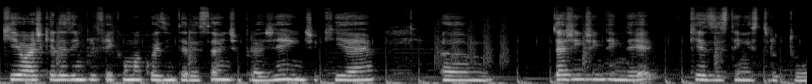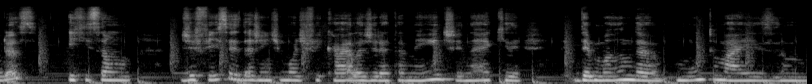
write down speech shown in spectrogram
que eu acho que ele exemplifica uma coisa interessante para gente, que é um, da gente entender que existem estruturas e que são difíceis da gente modificar elas diretamente, né? Que demanda muito mais um,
